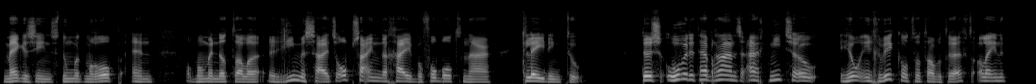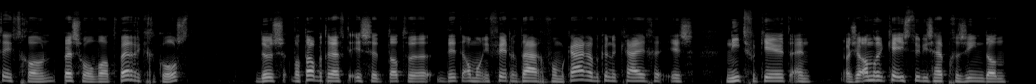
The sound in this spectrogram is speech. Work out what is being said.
magazines, noem het maar op. En op het moment dat alle riemen sites op zijn, dan ga je bijvoorbeeld naar kleding toe. Dus hoe we dit hebben gedaan is eigenlijk niet zo heel ingewikkeld wat dat betreft. Alleen het heeft gewoon best wel wat werk gekost. Dus wat dat betreft is het dat we dit allemaal in 40 dagen voor elkaar hebben kunnen krijgen, is niet verkeerd. En als je andere case studies hebt gezien, dan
